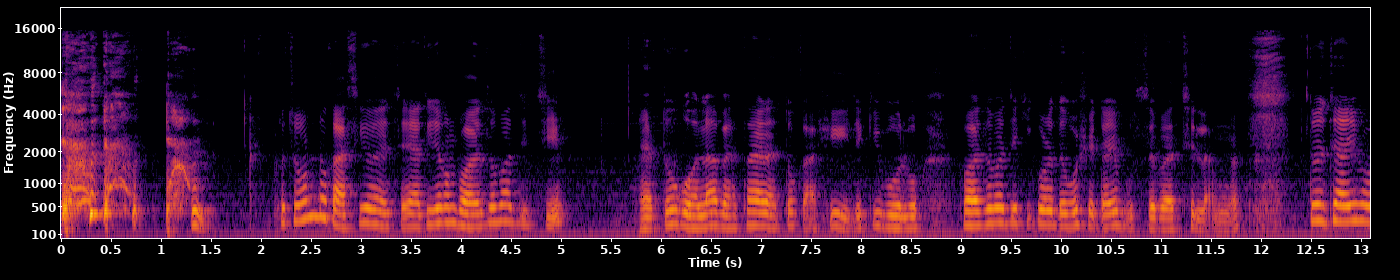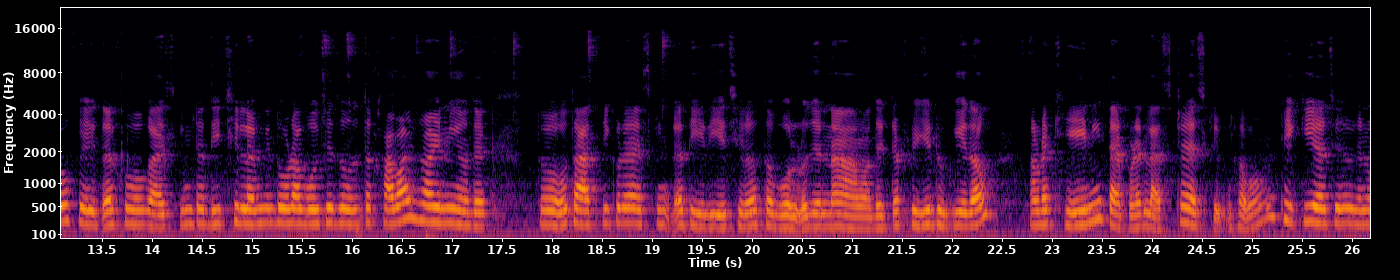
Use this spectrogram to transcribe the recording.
প্রচণ্ড কাশি হয়েছে। আজকে যখন ভয়েস ওভার দিচ্ছি এত গলা ব্যথা আর এত কাশি, যে কি বলব? ওভার যে কী করে দেবো সেটাই বুঝতে পারছিলাম না। তো যাই হোক, এই দেখো আইসক্রিমটা দিচ্ছিলাম, কিন্তু ওরা বলছে যে ওদের তো খাওয়াই হয়নি ওদের। তো ও তাড়াতাড়ি করে আইসক্রিমটা দিয়ে দিয়েছিল, তো বলল যে না, আমাদেরটা ফ্রিজে ঢুকিয়ে দাও, আমরা খেয়ে নিই, তারপরে লাস্টে আইসক্রিম খাব। ঠিকই আছে, ওই জন্য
